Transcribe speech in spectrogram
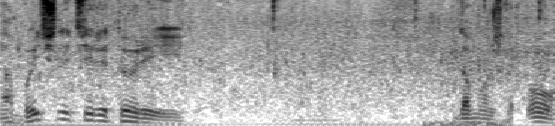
обычной территорией. Да может. О.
